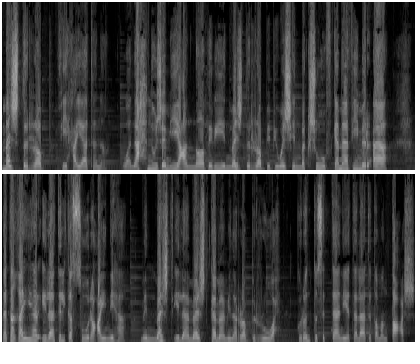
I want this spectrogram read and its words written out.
مجد الرب في حياتنا ونحن جميعا ناظرين مجد الرب بوجه مكشوف كما في مرآة. نتغير إلى تلك الصورة عينها من مجد إلى مجد كما من الرب الروح. كورنثوس الثانية 3 18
